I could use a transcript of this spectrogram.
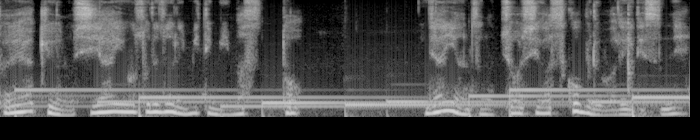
プロ野球の試合をそれぞれ見てみますと、ジャイアンツの調子がすこぶる悪いですね。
